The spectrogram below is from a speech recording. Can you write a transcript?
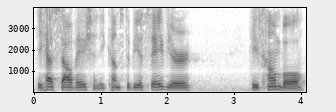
He has salvation. He comes to be a savior. He's humble.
